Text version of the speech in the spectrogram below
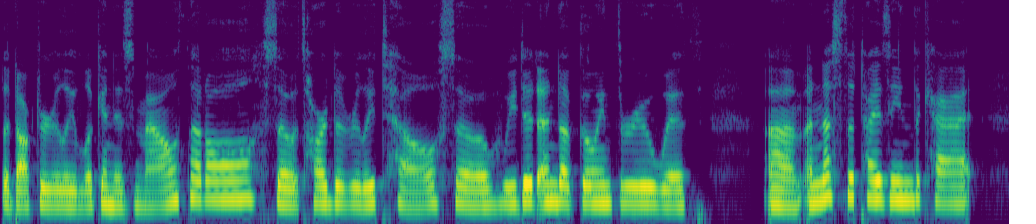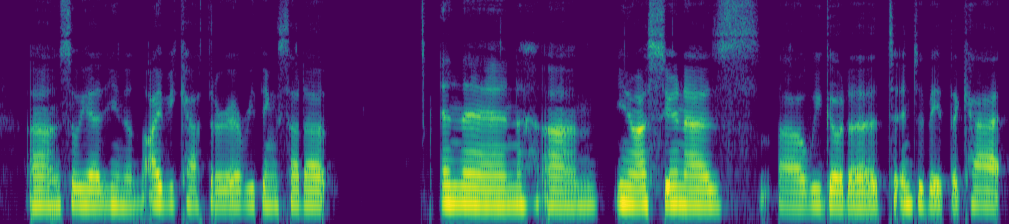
the doctor really look in his mouth at all, so it's hard to really tell. So we did end up going through with um, anesthetizing the cat. Um, so we had, you know, the IV catheter, everything set up. And then, um, you know, as soon as uh, we go to, to intubate the cat,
